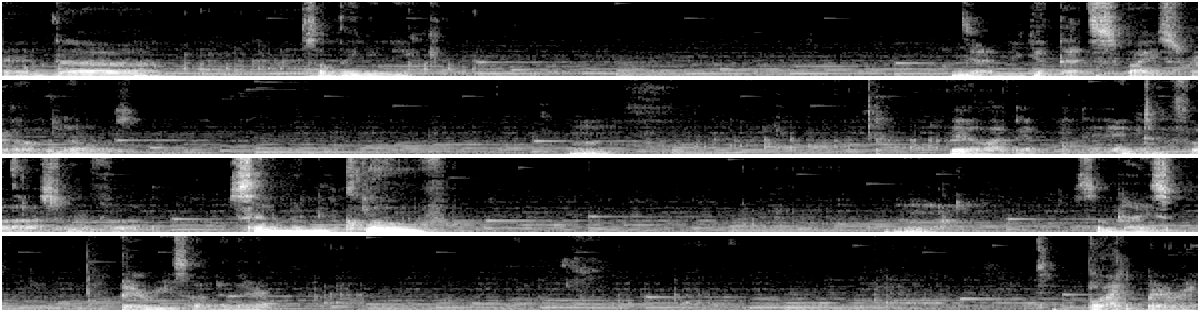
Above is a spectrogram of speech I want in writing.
And uh, something unique. Yeah, you get that spice right on the nose. Hmm. Yeah, like a hint of uh, sort of uh, cinnamon, clove. Mm. Some nice berries under there. Blackberry.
